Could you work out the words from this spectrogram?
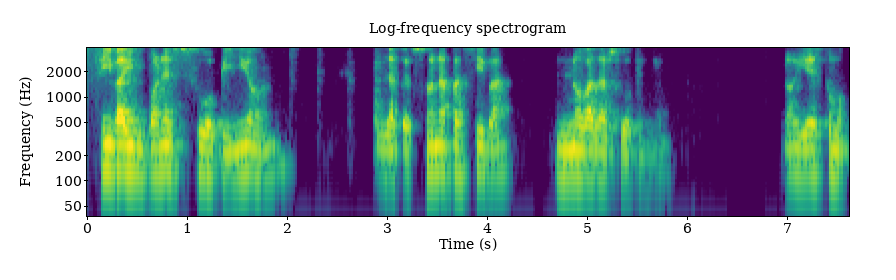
si va a imponer su opinión, la persona pasiva no va a dar su opinión. ¿no? Y es como,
